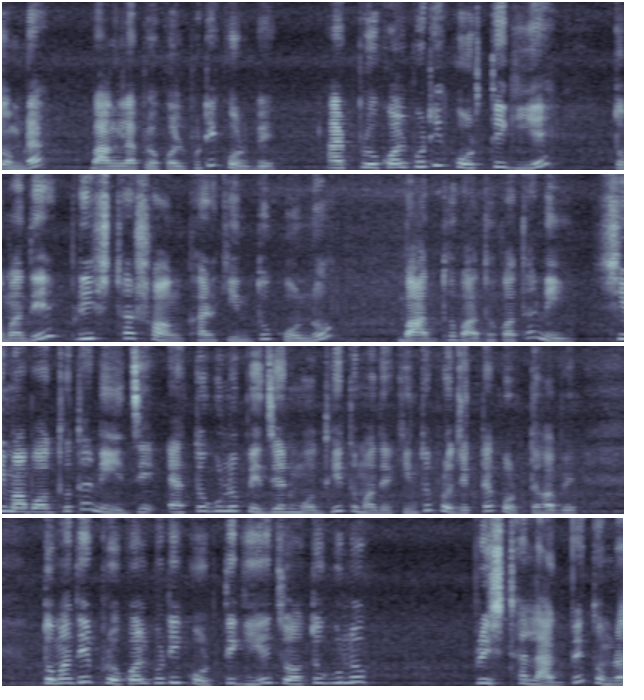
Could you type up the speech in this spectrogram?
তোমরা বাংলা প্রকল্পটি করবে। আর প্রকল্পটি করতে গিয়ে তোমাদের পৃষ্ঠা সংখ্যার কিন্তু কোনো বাধ্যবাধকতা নেই, সীমাবদ্ধতা নেই যে এতগুলো পেজের মধ্যেই তোমাদের কিন্তু প্রজেক্টটা করতে হবে। তোমাদের প্রকল্পটি করতে গিয়ে যতগুলো পৃষ্ঠা লাগবে, তোমরা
